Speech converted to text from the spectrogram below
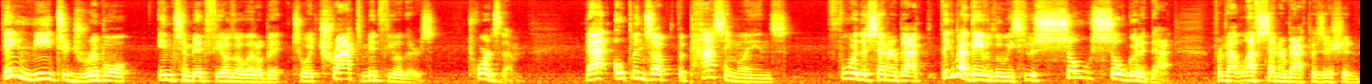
they need to dribble into midfield a little bit to attract midfielders towards them. That opens up the passing lanes for the center back. Think about David Luiz. He was so, so good at that from that left center back position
